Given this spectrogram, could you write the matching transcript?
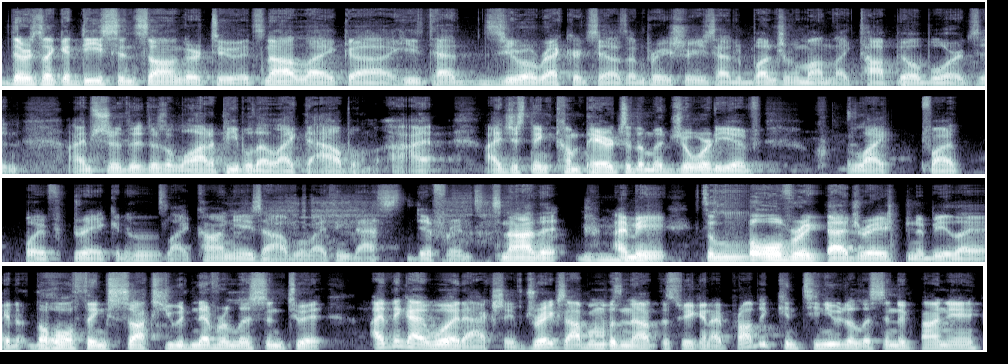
there's like a decent song or two. It's not like uh, he's had zero record sales. I'm pretty sure he's had a bunch of them on like top billboards, and I'm sure that there's a lot of people that like the album. I I just think compared to the majority of like Five Boy for Drake and who's like Kanye's album, I think that's the difference. It's not that mm-hmm. I mean it's a little over exaggeration to be like the whole thing sucks. You would never listen to it. I think I would actually. If Drake's album wasn't out this weekend, I'd probably continue to listen to Kanye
